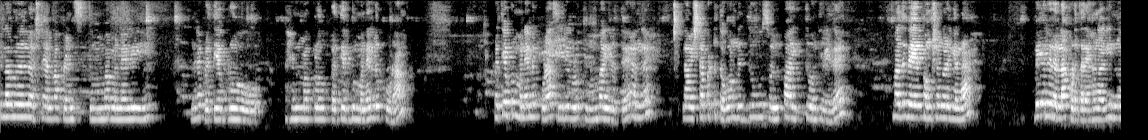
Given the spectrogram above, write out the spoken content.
ಎಲ್ಲರ ಮನೆಯಲ್ಲೂ ಅಷ್ಟೇ ಅಲ್ವಾ ಫ್ರೆಂಡ್ಸ್ ತುಂಬ ಮನೆಯಲ್ಲಿ ಅಂದರೆ ಪ್ರತಿಯೊಬ್ಬರು ಹೆಣ್ಮಕ್ಳು ಪ್ರತಿಯೊಬ್ಬರು ಮನೆಯಲ್ಲೂ ಕೂಡ ಪ್ರತಿಯೊಬ್ಬರ ಮನೆಯಲ್ಲೂ ಕೂಡ ಸೀರೆಗಳು ತುಂಬ ಇರುತ್ತೆ. ಅಂದರೆ ನಾವು ಇಷ್ಟಪಟ್ಟು ತೊಗೊಂಡಿದ್ದು ಸ್ವಲ್ಪ ಇತ್ತು ಅಂತ ಹೇಳಿದ್ರೆ ಮದುವೆ ಫಂಕ್ಷನ್ಗಳಿಗೆಲ್ಲ ಬೇರೆಯವರೆಲ್ಲ ಕೊಡ್ತಾರೆ. ಹಾಗಾಗಿ ಇನ್ನೂ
